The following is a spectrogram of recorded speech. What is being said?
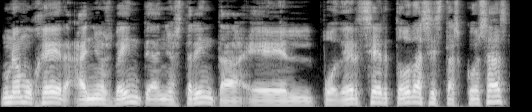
una mujer, años 20, años 30, el poder ser todas estas cosas,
